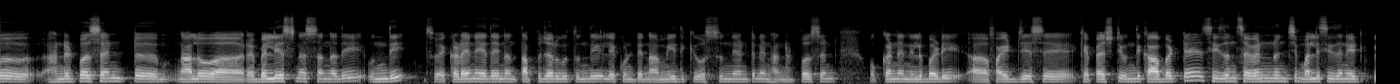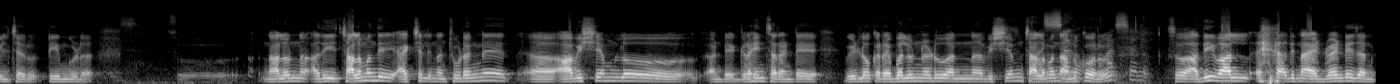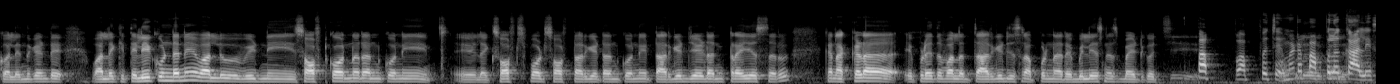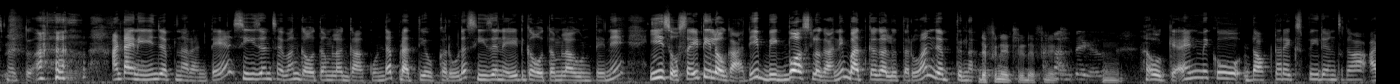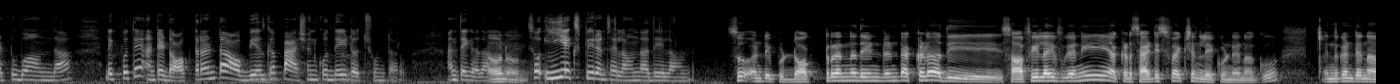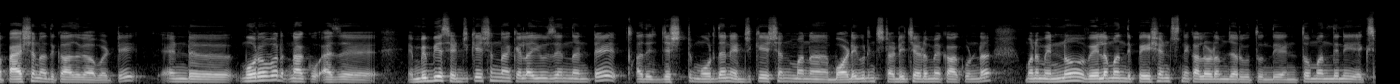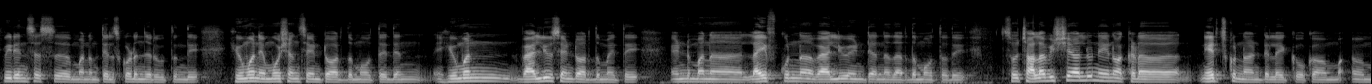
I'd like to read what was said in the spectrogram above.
హండ్రెడ్ పర్సెంట్ నాలో రెబెలియస్నెస్ అన్నది ఉంది. సో ఎక్కడైనా ఏదైనా తప్పు జరుగుతుంది లేకుంటే నా మీదికి వస్తుంది అంటే నేను హండ్రెడ్ పర్సెంట్ ఒక్కడనే నిలబడి ఫైట్ చేసే కెపాసిటీ ఉంది కాబట్టే సీజన్ సెవెన్ నుంచి మళ్ళీ సీజన్ ఎయిట్కి పిలిచారు టీం కూడా. నాలో అది చాలామంది యాక్చువల్లీ నన్ను చూడంగానే ఆ, విషయంలో అంటే గ్రహించారు అంటే వీడిలో ఒక రెబల్ ఉన్నాడు అన్న విషయం చాలామంది అనుకోరు. సో అది వాళ్ళు అది నా అడ్వాంటేజ్ అనుకోవాలి. ఎందుకంటే వాళ్ళకి తెలియకుండానే వాళ్ళు వీడిని సాఫ్ట్ కార్నర్ అనుకొని like soft spot soft target అనుకొని టార్గెట్ చేయడానికి ట్రై చేస్తారు. కానీ అక్కడ ఎప్పుడైతే వాళ్ళు టార్గెట్ చేస్తారో అప్పుడు నా రెబిలియస్నెస్ బయటకు వచ్చి పప్పు పప్పు చేయమంటే పప్పులో కాలేసినట్టు. అంటే ఆయన ఏం చెప్తున్నారంటే సీజన్ సెవెన్ గౌతమ్ లాగా కాకుండా ప్రతి ఒక్కరు కూడా సీజన్ ఎయిట్ గౌతమ్ లాగా ఉంటేనే ఈ సొసైటీలో కానీ బిగ్ బాస్లో కానీ బతకగలుగుతారు అని చెప్తున్నారు. Definitely definitely okay. అండ్ మీకు డాక్టర్ ఎక్స్పీరియన్స్గా అటు బాగుందా? లేకపోతే అంటే డాక్టర్ అంటే ఆబ్వియస్గా ప్యాషన్ కొద్ది ఇటు వచ్చి ఉంటారు. అంతే కదా? సో ఈ ఎక్స్పీరియన్స్ ఎలా ఉంది? అదే ఎలా ఉంది? సో అంటే ఇప్పుడు డాక్టర్ అన్నది ఏంటంటే అక్కడ అది సాఫీ లైఫ్ కానీ అక్కడ సాటిస్ఫాక్షన్ లేకుండే నాకు. ఎందుకంటే నా ప్యాషన్ అది కాదు కాబట్టి. అండ్ మోర్ ఓవర్ నాకు యాజ్ ఏ ఎంబీబీఎస్ ఎడ్యుకేషన్ నాకు ఎలా యూజ్ అయిందంటే అది జస్ట్ మోర్ దెన్ ఎడ్యుకేషన్ మన బాడీ గురించి స్టడీ చేయడమే కాకుండా మనం ఎన్నో వేల మంది పేషెంట్స్ని కలవడం జరుగుతుంది. ఎంతో మందిని ఎక్స్పీరియన్సెస్ మనం తెలుసుకోవడం జరుగుతుంది. హ్యూమన్ ఎమోషన్స్ ఏంటో అర్థమవుతాయి. దెన్ హ్యూమన్ వాల్యూస్ ఏంటో అర్థమవుతాయి. అండ్ మన లైఫ్కున్న వాల్యూ ఏంటి అన్నది అర్థమవుతుంది. సో చాలా విషయాలు నేను అక్కడ నేర్చుకున్నా. అంటే లైక్ ఒక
